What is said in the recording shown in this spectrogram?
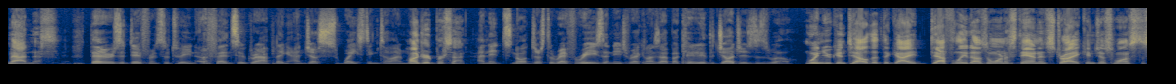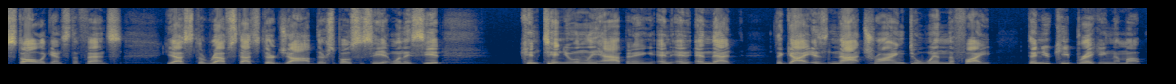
madness. There is a difference between offensive grappling and just wasting time. Hundred percent. And it's not just the referees that need to recognize that, but clearly the judges as well. When you can tell that the guy definitely doesn't want to stand and strike and just wants to stall against the fence. Yes, the refs, that's their job. They're supposed to see it. When they see it continually happening and, and, and that the guy is not trying to win the fight, then you keep breaking them up.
